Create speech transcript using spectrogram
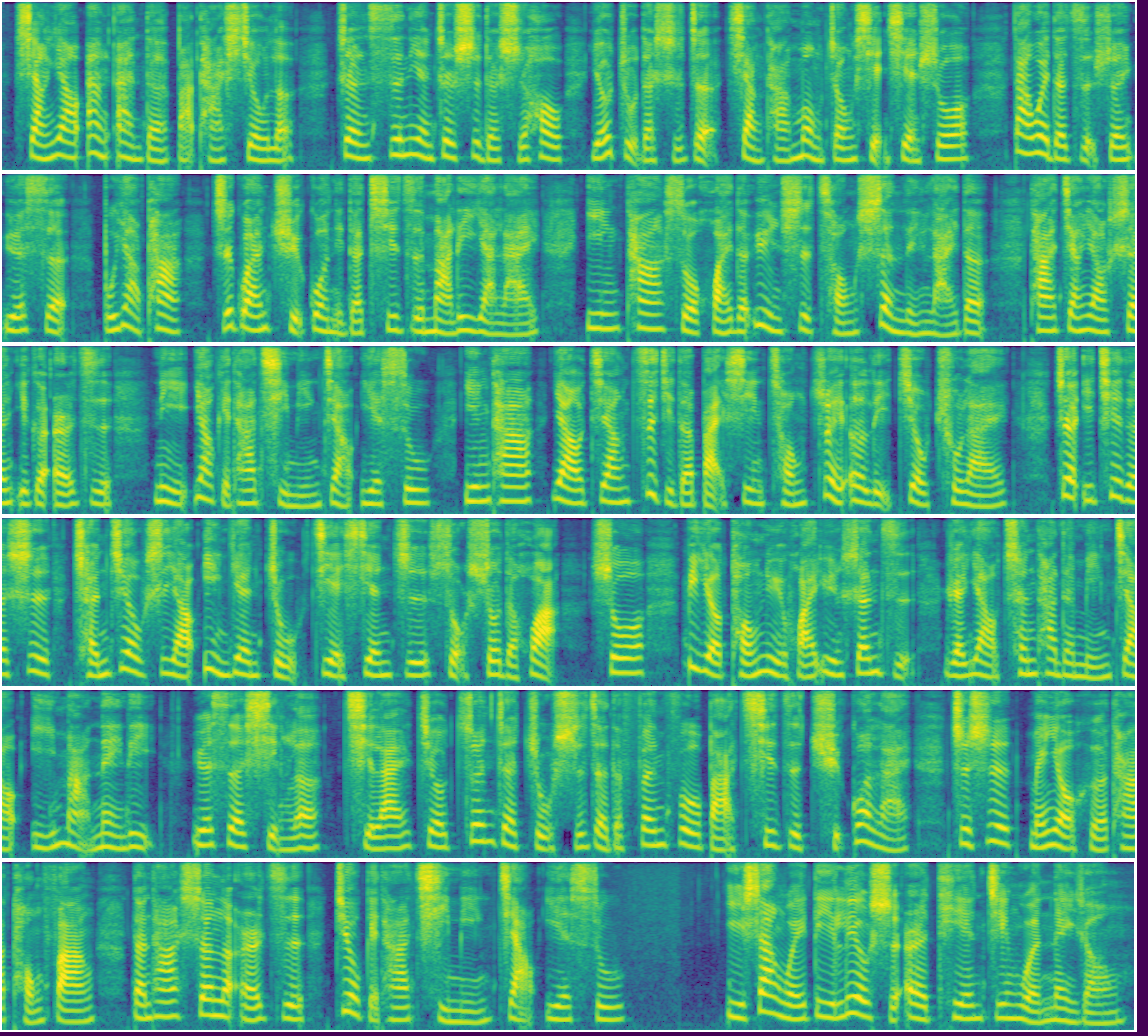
想要暗暗的把她休了。正思念这事的时候，有主的使者向他梦中显现，说：“大卫的子孙约瑟，不要怕，只管娶过你的妻子玛利亚来，因他所怀的孕是从圣灵来的。他将要生一个儿子，你要给他起名叫耶稣，因他要将自己的百姓从罪恶里救出来。这一切的事成就，是要应验主借先知所说的话。”说必有童女怀孕生子，人要称他的名叫以马内利。约瑟醒了起来，就遵着主使者的吩咐，把妻子娶过来，只是没有和他同房。等他生了儿子，就给他起名叫耶稣。以上为第六十二天经文内容。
